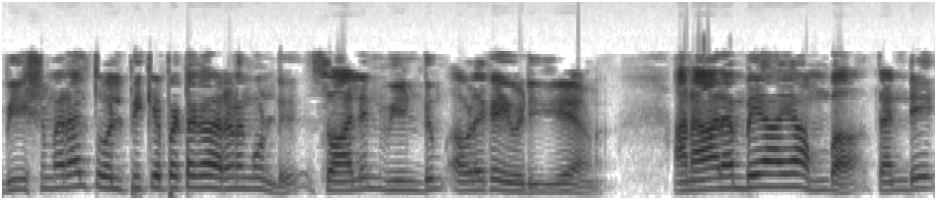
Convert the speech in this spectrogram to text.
ഭീഷ്മരാൽ തോൽപ്പിക്കപ്പെട്ട കാരണം കൊണ്ട് സ്വാലൻ വീണ്ടും അവളെ കൈവടിക്കുകയാണ്. അനാലംബയായ അംബ തന്റെ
